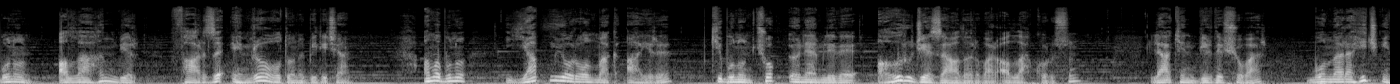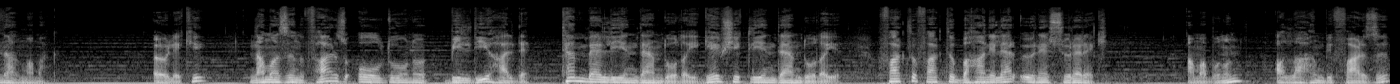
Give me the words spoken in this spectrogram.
bunun Allah'ın bir farzı emri olduğunu bileceğim. Ama bunu yapmıyor olmak ayrı ki bunun çok önemli ve ağır cezaları var Allah korusun. Lakin bir de şu var, bunlara hiç inanmamak. Öyle ki namazın farz olduğunu bildiği halde tembelliğinden dolayı, gevşekliğinden dolayı farklı farklı bahaneler öne sürerek ama bunun Allah'ın bir farzı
